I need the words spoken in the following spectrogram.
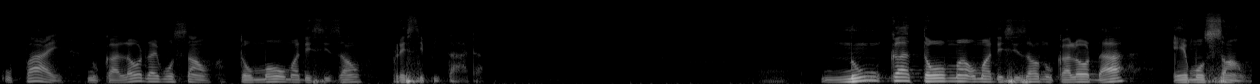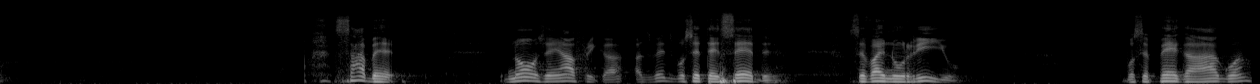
o pai, no calor da emoção, tomou uma decisão precipitada. Nunca toma uma decisão no calor da emoção. Sabe, nós em África, às vezes você tem sede, você vai no rio, você pega a água,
